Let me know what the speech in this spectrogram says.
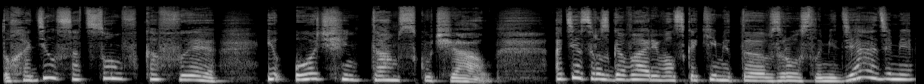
то ходил с отцом в кафе и очень там скучал. Отец разговаривал с какими-то взрослыми дядями,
